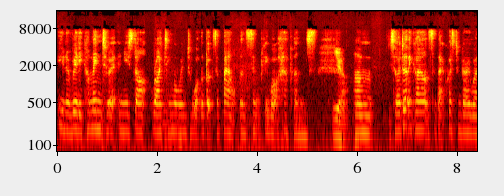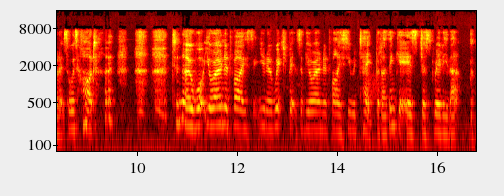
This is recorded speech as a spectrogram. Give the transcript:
you know really come into it and you start writing more into what the book's about than simply what happens Yeah. um, so I don't think I answered that question very well. It's always hard to know what your own advice, you know, which bits of your own advice you would take. But I think it is just really that,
